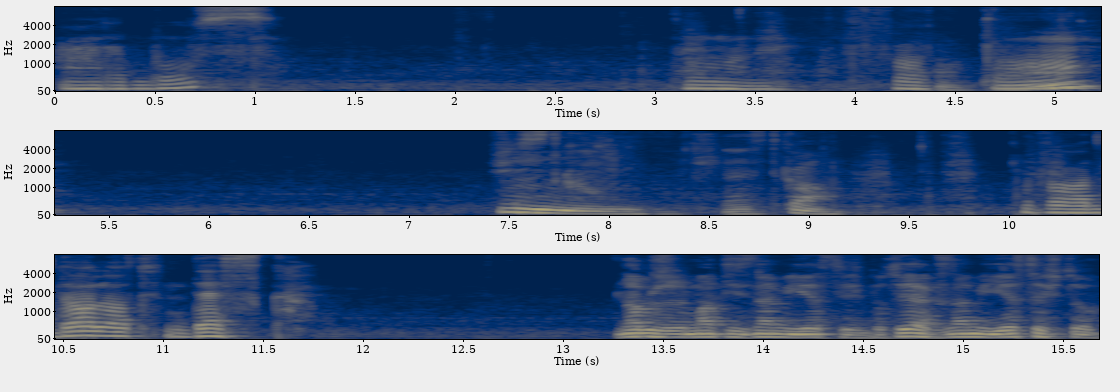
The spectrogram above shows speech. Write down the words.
Arbus. Tu mamy foto. Wszystko. Hmm, wszystko. Wodolot, deska. Dobrze, że Mati z nami jesteś, bo ty jak z nami jesteś, to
